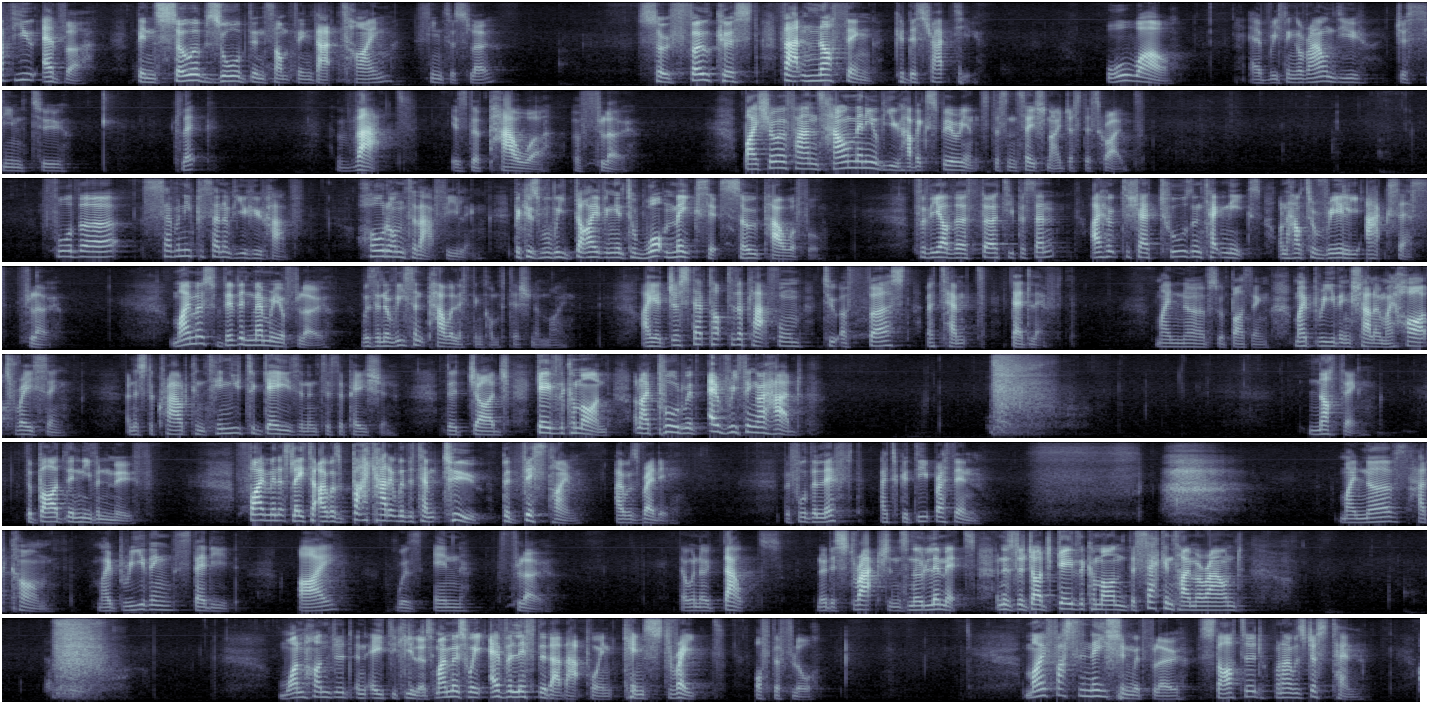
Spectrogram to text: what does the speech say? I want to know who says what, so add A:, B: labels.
A: Have you ever been so absorbed in something that time seemed to slow? So focused that nothing could distract you? All while everything around you just seemed to click? That is the power of flow. By show of hands, how many of you have experienced the sensation I just described? For the 70% of you who have, hold on to that feeling because we'll be diving into what makes it so powerful. For the other 30%, I hope to share tools and techniques on how to really access flow. My most vivid memory of flow was in a recent powerlifting competition of mine. I had just stepped up to the platform to a first attempt deadlift. My nerves were buzzing, my breathing shallow, my heart racing. And as the crowd continued to gaze in anticipation, the judge gave the command, and I pulled with everything I had. Nothing. The bar didn't even move. Five minutes later, I was back at it with attempt two, but this time I was ready. Before the lift, I took a deep breath in. My nerves had calmed, my breathing steadied. I was in flow. There were no doubts, no distractions, no limits. And as the judge gave the command the second time around, 180 kilos, my most weight ever lifted at that point, came straight off the floor. My fascination with flow started when I was just 10.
